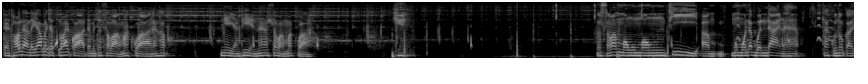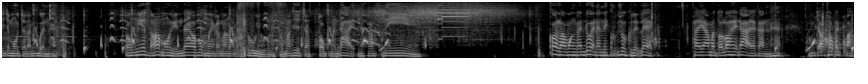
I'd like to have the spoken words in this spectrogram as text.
แต่ท็อตอะระยะมันจะน้อยกว่า แต่มันจะสว่างมากกว่านะครับเนี่ยอย่างที่เห็นนะสว่างมากกว่าโอเคเราสามารถมองมุมมองที่มุมมองด้านบนได้นะฮะถ้าคุณต้องการที่จะมองจากด้านบนนะ ตรงนี้สามารถมองเห็นได้ว่าพวกมันกำลังต่อสู้อยู่ สามารถที่จะตบมันได้นะครับ นี่ ก็ระวังกันด้วยนะในช่วงคืนแรกพยายามมาต่อรอดให้ได้แล้วกันนะฮะผมจะเอาท็อปไปปัก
